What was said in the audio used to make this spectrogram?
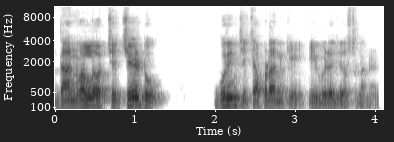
దానివల్ల వచ్చే చేటు గురించి చెప్పడానికి ఈ వీడియో చేస్తున్నానండి.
